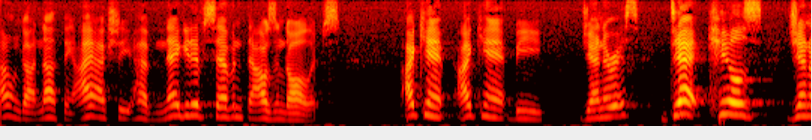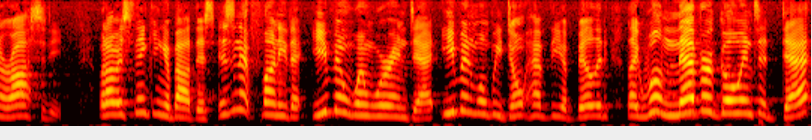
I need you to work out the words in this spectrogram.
I don't got nothing. I actually have negative negative seven thousand dollars. I can't I can't be generous. Debt kills generosity. But I was thinking about this. Isn't it funny that even when we're in debt, even when we don't have the ability, like we'll never go into debt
